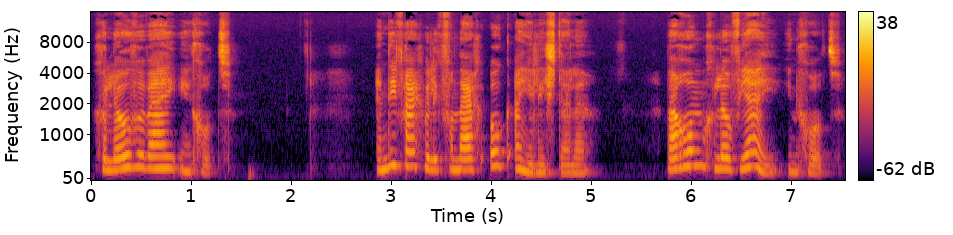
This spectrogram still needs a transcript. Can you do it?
geloven wij in God? En die vraag wil ik vandaag ook aan jullie stellen. Waarom geloof jij in God?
